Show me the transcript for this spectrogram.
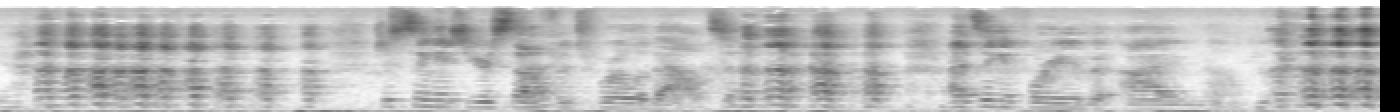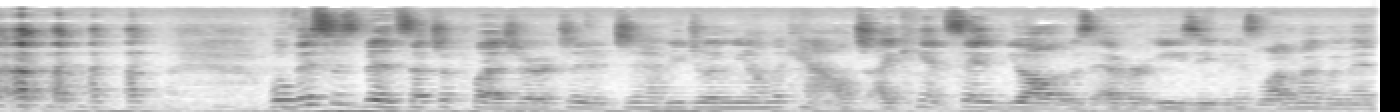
Yeah. Just sing it to yourself and twirl about. I'd sing it for you, but I know. well, this has been such a pleasure to, to have you join me on the couch. I can't say y'all it was ever easy because a lot of my women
